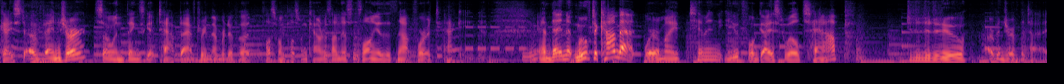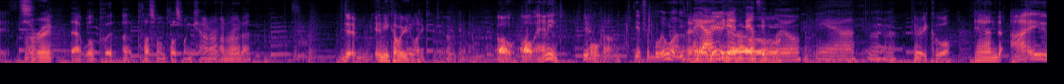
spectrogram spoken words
Geist Avenger. So when things get tapped, I have to remember to put plus one plus one counters on this as long as it's not for attacking. And then move to combat, where my Timin Youthful Geist will tap. Do-do-do-do-do, Harbinger of the Tides. All right. That will put a plus one plus one counter on Rhoda. D- Any color you like. Okay. Oh, oh, any. Yeah. Hold on. Get your blue one. There yeah, you need a fancy blue. Yeah. hmm Very cool. And I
